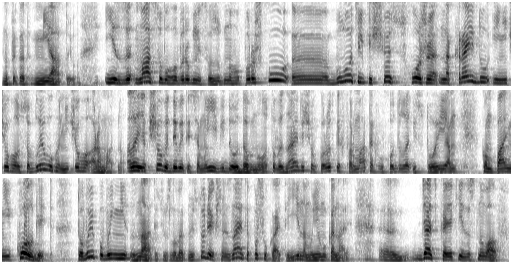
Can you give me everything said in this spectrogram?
наприклад, м'ятою. Із масового виробництва зубного порошку е, було тільки щось схоже на крейду і нічого особливого, нічого ароматного. Але якщо ви дивитеся мої відео давно, то ви знаєте, що в коротких форматах виходила історія компанії Colgate. То ви повинні знати цю славетну історію. Якщо не знаєте, пошукайте її на моєму каналі. Е, Дядька, який заснував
